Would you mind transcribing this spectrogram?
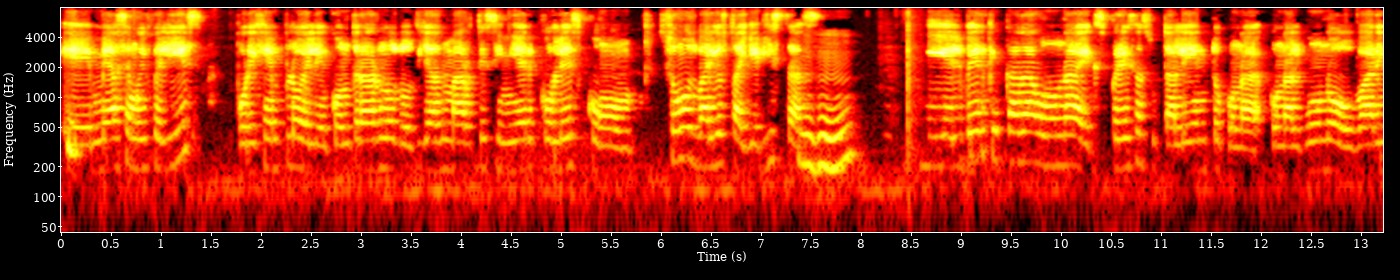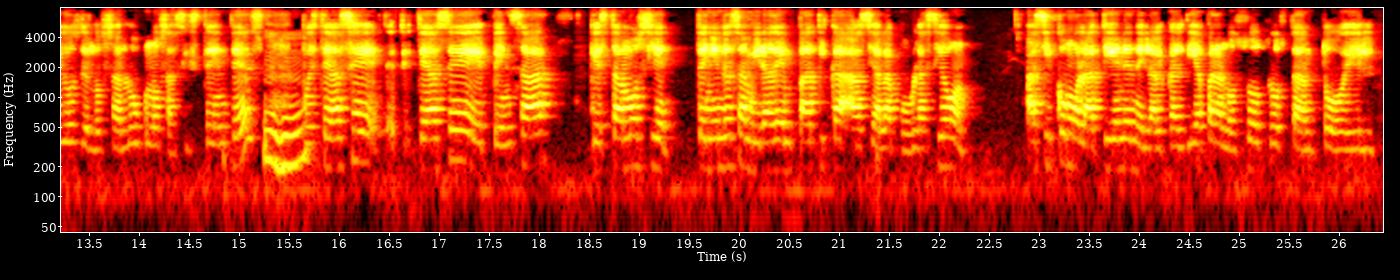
Eh, me hace muy feliz, por ejemplo, el encontrarnos los días martes y miércoles con, somos varios talleristas y el ver que cada una expresa su talento con, con alguno o varios de los alumnos asistentes, pues te hace, te, hace pensar que estamos teniendo esa mirada empática hacia la población, así como la tienen en la alcaldía para nosotros, tanto el,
